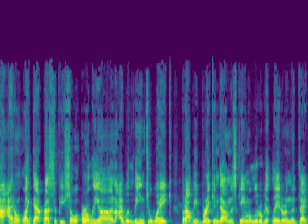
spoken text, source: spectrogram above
I, I, don't like that recipe. So early on, I would lean to Wake, but I'll be breaking down this game a little bit later in the day.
